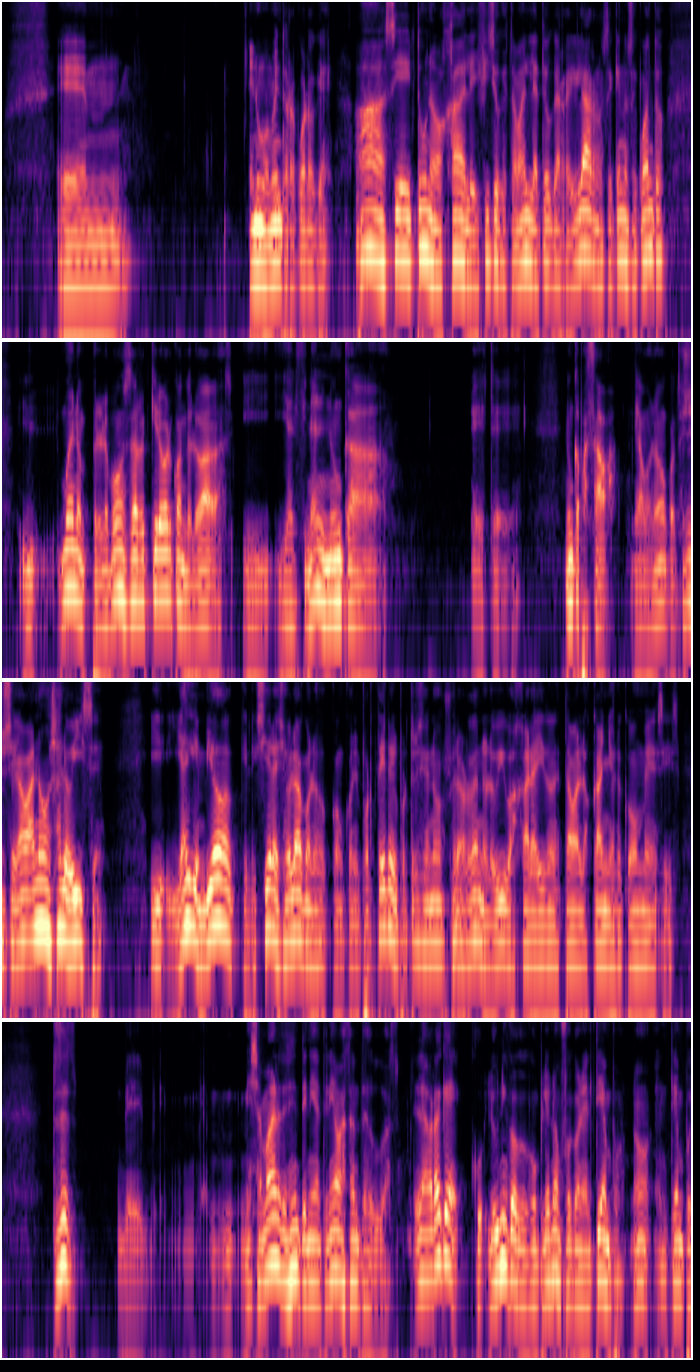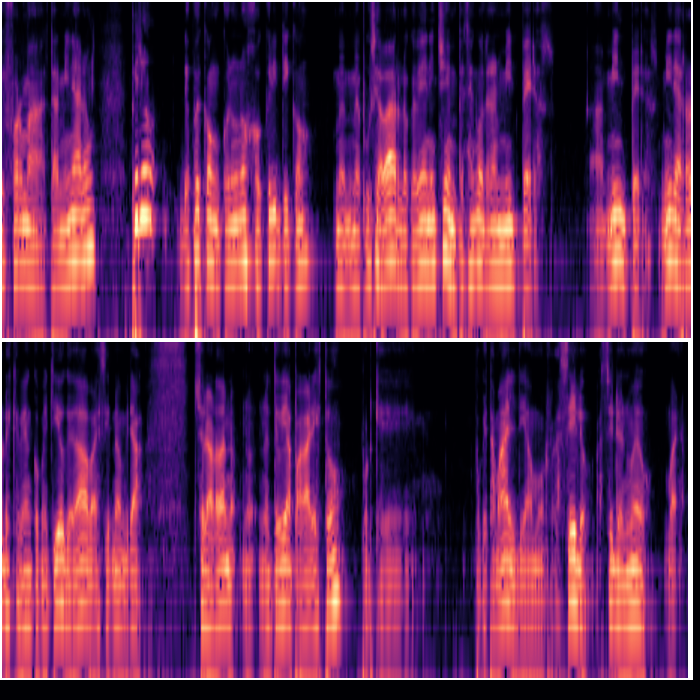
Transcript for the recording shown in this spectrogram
Em, en un momento recuerdo que, ah, sí, hay toda una bajada del edificio que está mal y la tengo que arreglar, no sé qué, no sé cuánto. Bueno, pero lo podemos hacer, quiero ver cuando lo hagas. Y, y al final nunca, este, nunca pasaba, digamos, ¿no? Cuando yo llegaba, no, ya lo hice. Y, alguien vio que lo hiciera y yo hablaba con, con, el portero y el portero decía, no, yo la verdad no lo vi bajar ahí donde estaban los caños, lo que vos me decís. Entonces, me llamaba la atención y tenía, tenía bastantes dudas. La verdad que lo único que cumplieron fue con el tiempo, ¿no? En tiempo y forma terminaron, pero después con, un ojo crítico me, puse a ver lo que habían hecho y empecé a encontrar mil peros. Ah, mil peros, mil errores que habían cometido que daba para decir, no, mira yo la verdad no, no, te voy a pagar esto porque, porque está mal, digamos, hacelo, hacelo de nuevo. Bueno.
